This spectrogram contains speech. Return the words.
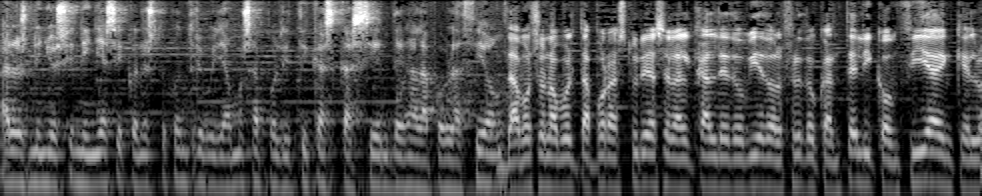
a los niños y niñas y con esto contribuyamos a políticas que asienten a la población. Damos una vuelta por Asturias. El alcalde de Oviedo, Alfredo Cantelli, confía en que los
